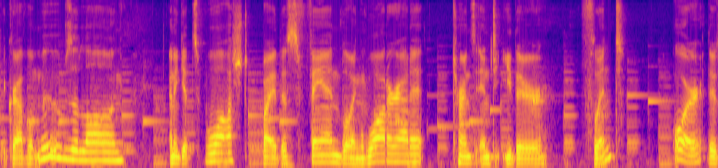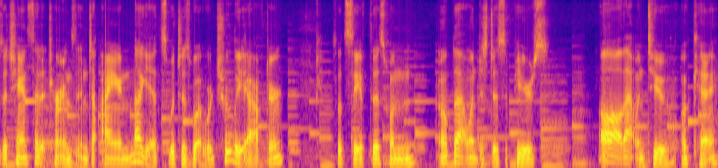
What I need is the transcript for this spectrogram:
The gravel moves along and it gets washed by this fan blowing water at it, turns into either flint or there's a chance that it turns into iron nuggets, which is what we're truly after. So let's see if this one... Oh, that one just disappears. Oh, that one too. Okay.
